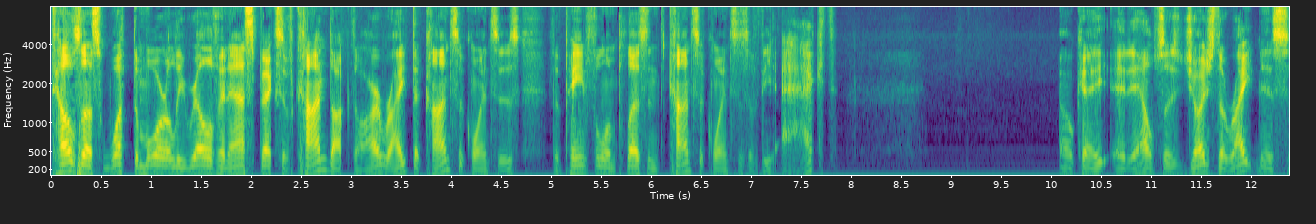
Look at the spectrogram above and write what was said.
tells us what the morally relevant aspects of conduct are, right? The consequences, the painful and pleasant consequences of the act. Okay, it helps us judge the rightness,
